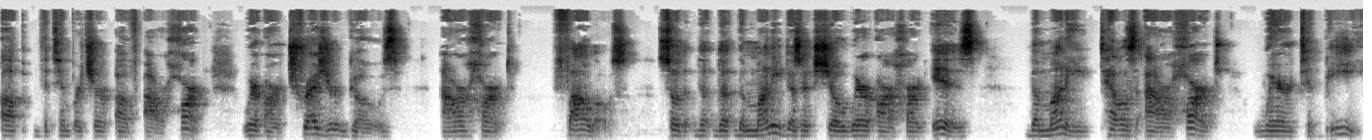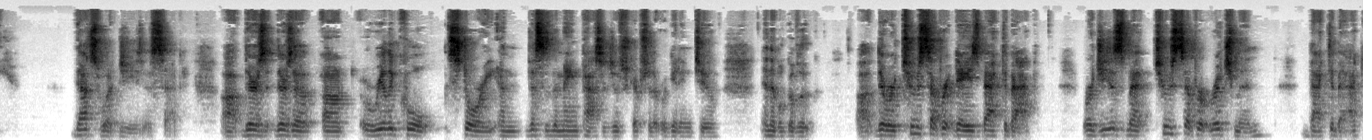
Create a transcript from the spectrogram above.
up the temperature of our heart. Where our treasure goes, our heart follows. So the, the, the money doesn't show where our heart is. The money tells our heart where to be. That's what Jesus said. Uh, there's there's a, a, really cool story, and this is the main passage of scripture that we're getting to in the book of Luke. Uh, there were two separate days back to back where Jesus met two separate rich men back to back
